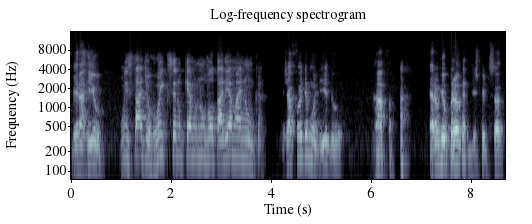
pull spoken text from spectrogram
Beira Rio. Um estádio ruim que você não quer, não voltaria mais nunca. Já foi demolido, Rafa. Era o Rio Branco do Espírito Santo.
